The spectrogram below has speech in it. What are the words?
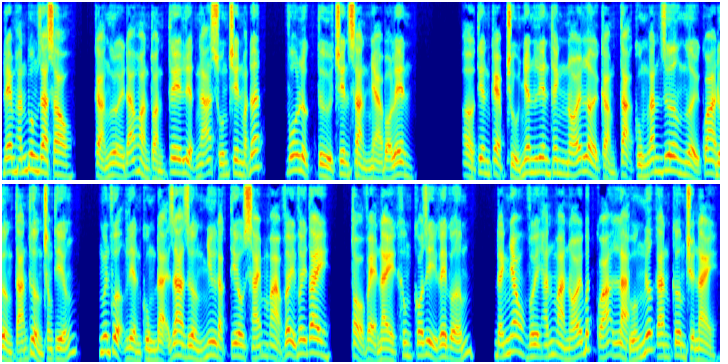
đem hắn buông ra sau, cả người đã hoàn toàn tê liệt ngã xuống trên mặt đất, vô lực từ trên sàn nhà bò lên. Ở tiên kẹp chủ nhân liên thanh nói lời cảm tạ cùng ăn dưa người qua đường tán thưởng trong tiếng, Nguyên Phượng liền cùng đại gia dường như đặc tiêu sái mà vây vây tay, tỏ vẻ này không có gì ghê gớm, đánh nhau với hắn mà nói bất quá là uống nước ăn cơm chuyện này.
